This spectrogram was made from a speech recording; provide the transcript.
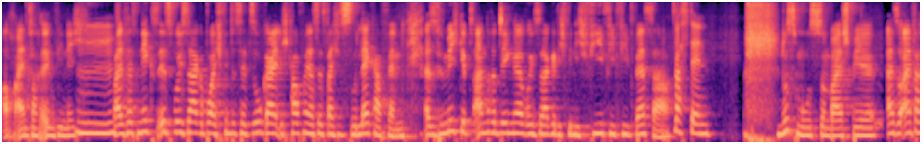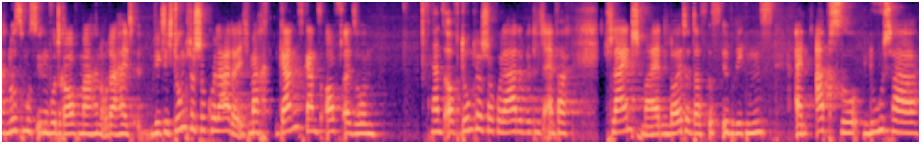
auch einfach irgendwie nicht. Mhm. Weil es jetzt nichts ist, wo ich sage, boah, ich finde das jetzt so geil, ich kaufe mir das jetzt, weil ich es so lecker finde. Also für mich gibt's andere Dinge, wo ich sage, die finde ich viel, viel, viel besser. was denn? Nussmus zum Beispiel. Also einfach Nussmus irgendwo drauf machen oder halt wirklich dunkle Schokolade. Ich mache ganz, ganz oft, also ganz oft dunkle Schokolade wirklich einfach klein schneiden. Leute, das ist übrigens ein absoluter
